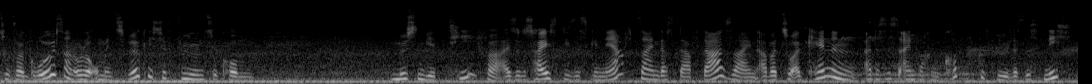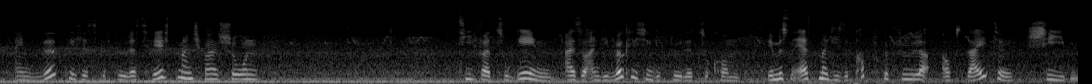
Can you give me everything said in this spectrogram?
zu vergrößern oder um ins wirkliche Fühlen zu kommen, müssen wir tiefer. Also das heißt, dieses Genervtsein, das darf da sein, aber zu erkennen, ah, das ist einfach ein Kopfgefühl, das ist nicht ein wirkliches Gefühl. Das hilft manchmal schon, tiefer zu gehen, also an die wirklichen Gefühle zu kommen. Wir müssen erstmal diese Kopfgefühle auf Seite schieben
